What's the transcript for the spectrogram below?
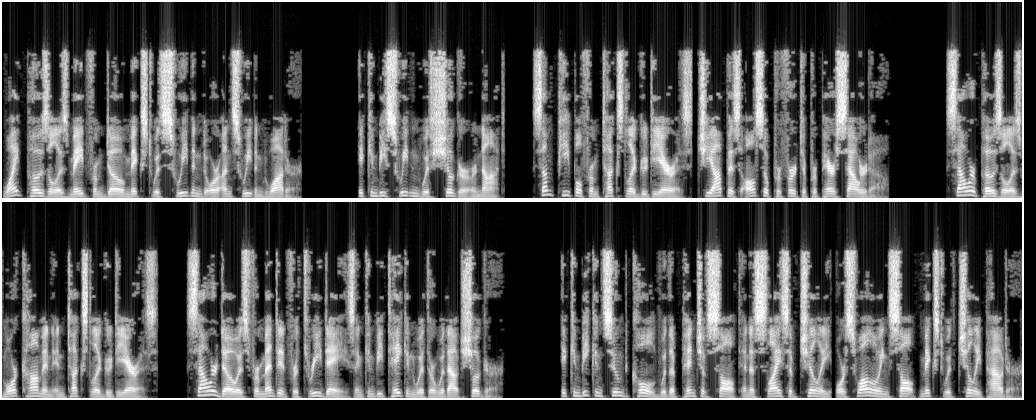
White pozol is made from dough mixed with sweetened or unsweetened water. It can be sweetened with sugar or not. Some people from Tuxtla Gutierrez, Chiapas also prefer to prepare sourdough. Sour pozol is more common in Tuxtla Gutierrez. Sourdough is fermented for three days and can be taken with or without sugar. It can be consumed cold with a pinch of salt and a slice of chili or swallowing salt mixed with chili powder.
